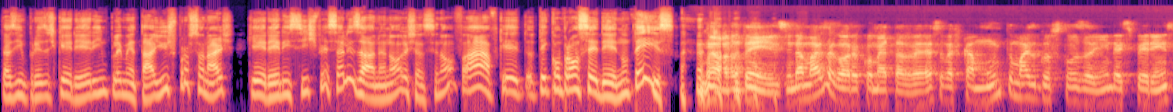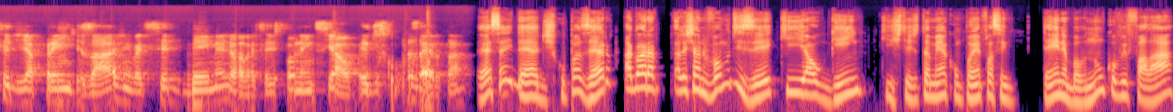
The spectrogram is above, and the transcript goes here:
das empresas quererem implementar e os profissionais quererem se especializar, né, não, Alexandre? Senão, ah, porque eu tenho que comprar um CD. Não tem isso. Não, não tem isso. Ainda mais agora com o metaverso, vai ficar muito mais gostoso ainda. A experiência de aprendizagem vai ser bem melhor, vai ser exponencial. É desculpa zero, tá? Essa é a ideia, desculpa zero. Agora, Alexandre, vamos dizer que alguém que esteja também acompanhando fala assim: Tenable, nunca ouvi falar.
